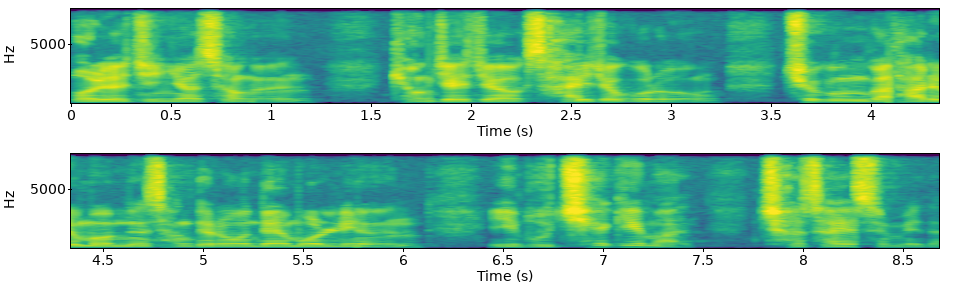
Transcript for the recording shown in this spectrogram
버려진 여성은 경제적, 사회적으로 죽음과 다름없는 상태로 내몰리는 이 무책임한 처사였습니다.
